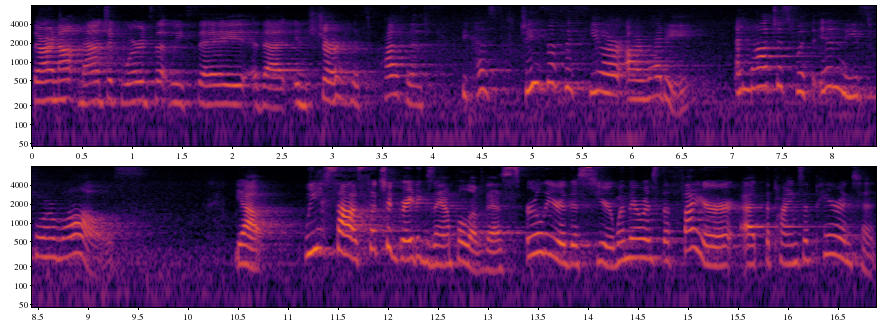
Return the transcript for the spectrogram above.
There are not magic words that we say that ensure his presence because Jesus is here already, and not just within these four walls. Yeah, we saw such a great example of this earlier this year when there was the fire at the Pines of Perinton.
